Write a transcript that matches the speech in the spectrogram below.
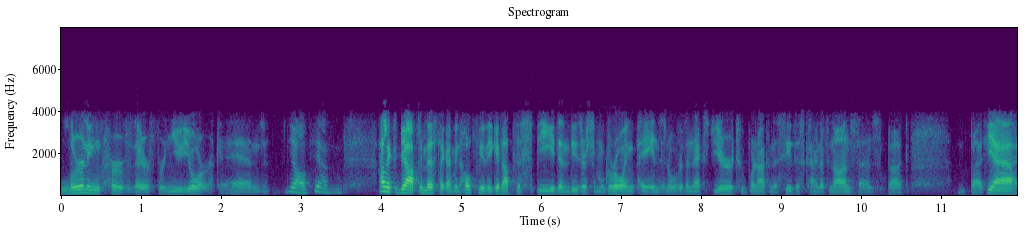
learning curve there for New York, and you know yeah. I like to be optimistic. I mean, hopefully they get up to speed, and these are some growing pains. And over the next year or two, we're not going to see this kind of nonsense. But, but yeah,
